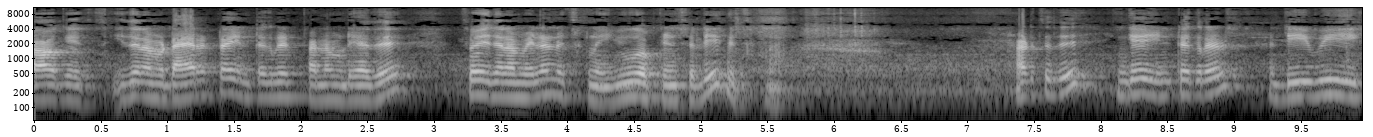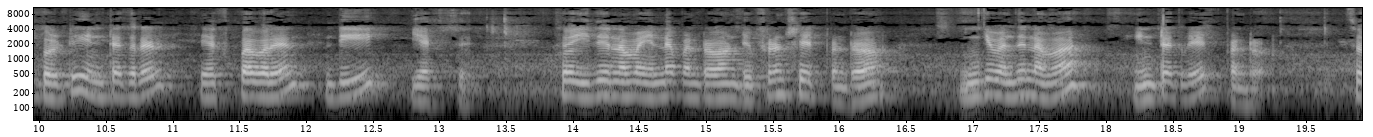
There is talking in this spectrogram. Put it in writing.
log x இதை நம்ம டைரெக்டாக இன்டெகிரேட் பண்ண முடியாது. ஸோ இதை நம்ம என்னென்னு வச்சுக்கணும்? யூ அப்படின்னு சொல்லி வச்சுக்கணும். அடுத்தது இங்கே integral d v equal to integral x power n d x so இது நம்ம என்ன பண்ணுறோம் டிஃப்ரென்ஷியேட் பண்ணுறோம் இங்கே வந்து நம்ம இன்டெக்ரேட் பண்ணுறோம் so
